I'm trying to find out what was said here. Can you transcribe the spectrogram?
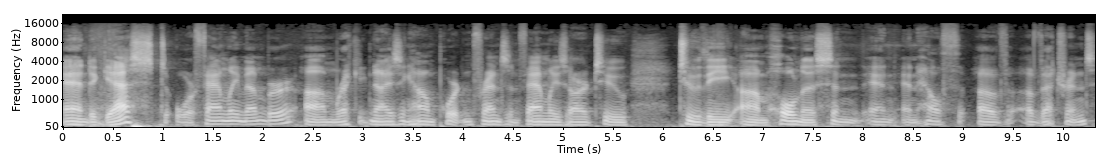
and a guest or family member, um, recognizing how important friends and families are to, to the um, wholeness and, and, and health of, of veterans.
